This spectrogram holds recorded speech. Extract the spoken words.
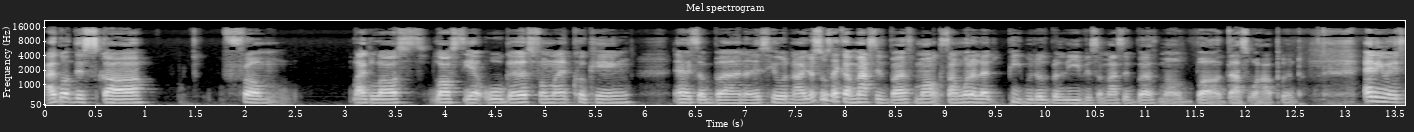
I got this scar from like last last year august from like cooking and it's a burn and it's healed now it just looks like a massive birthmark so i'm gonna let people just believe it's a massive birthmark but that's what happened anyways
